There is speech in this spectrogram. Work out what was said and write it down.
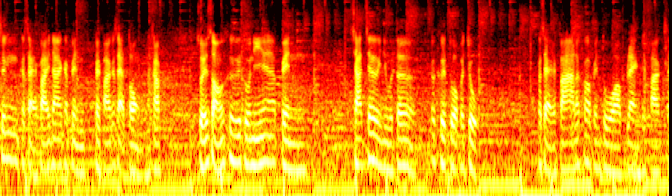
ซึ่งกระแสไฟฟ้าได้ก็เป็นไฟฟ้ากระแสตรงนะครับ ส่วนที่สองก็คือตัวนี้เป็นชาร์จเจอร์อินเวอร์เตอร์ก็คือตัวประจุกระแสไฟฟ้าแล้วก็เป็นตัวแปลงไฟฟ้ากระแส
